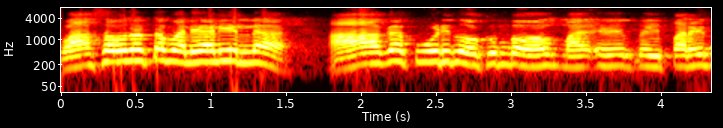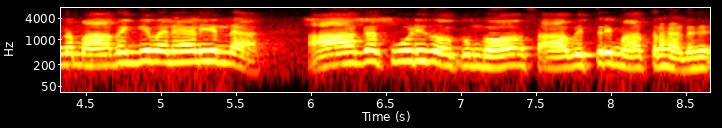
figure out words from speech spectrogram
വാസവദത്ത മലയാളിയല്ല. ആകെ കൂടി നോക്കുമ്പോൾ ഈ പറയുന്ന മാതങ്കി മലയാളിയല്ല. ആകെ കൂടി നോക്കുമ്പോൾ സാവിത്രി മാത്രമാണ്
